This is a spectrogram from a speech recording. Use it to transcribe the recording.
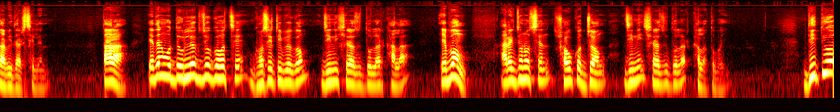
দাবিদার ছিলেন। তারা এদের মধ্যে উল্লেখযোগ্য হচ্ছে ঘসেটি বেগম, যিনি সিরাজউদ্দৌলার খালা, এবং আরেকজন হচ্ছেন শওকত জং, যিনি সিরাজউদ্দৌলার খালাতো ভাই। দ্বিতীয়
